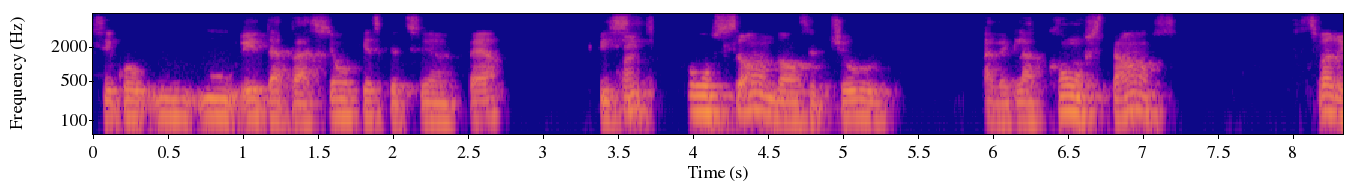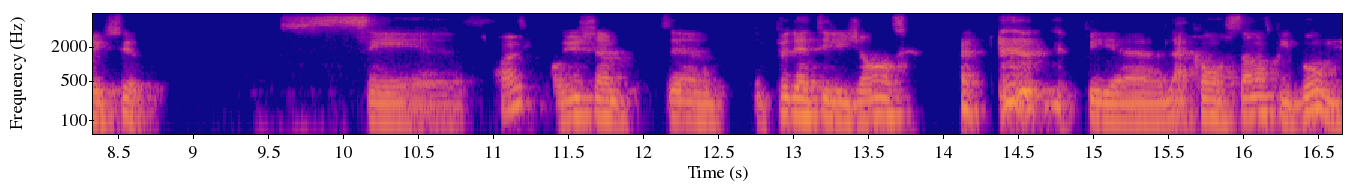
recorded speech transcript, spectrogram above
c'est quoi, où, est ta passion, qu'est-ce que tu veux faire. Et si tu te concentres dans cette chose avec la constance, tu vas réussir. C'est juste un, un peu d'intelligence, puis euh, la constance, puis boum.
